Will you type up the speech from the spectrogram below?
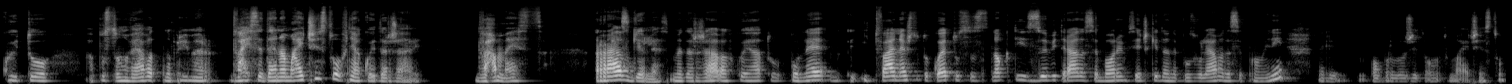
които постановяват, например, 20 дена майчинство в някои държави. Два месеца. Разгеле сме държава, в която поне, и това е нещото, което с ногти и зъби трябва да се борим всички да не позволяваме да се промени, нали, по-продължителното майчинство.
